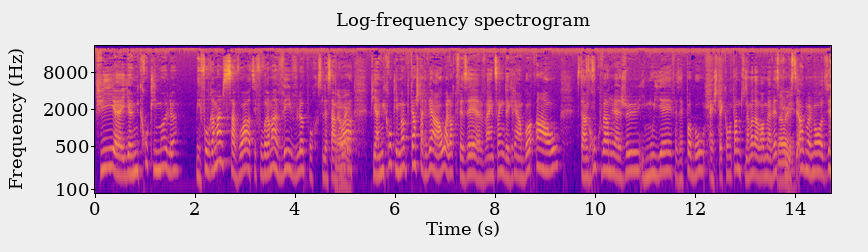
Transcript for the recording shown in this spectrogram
puis euh, il y a un microclimat, là. Mais il faut vraiment le savoir, tu sais, il faut vraiment vivre là pour le savoir. Ah ouais. Puis un microclimat, puis quand je suis arrivée en haut, alors qu'il faisait euh, 25 degrés en bas, en haut, c'était un gros couvert nuageux, il mouillait, il faisait pas beau. Hey, J'étais contente finalement d'avoir ma veste, Ah puis je oui. me suis dit, mais mon Dieu!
